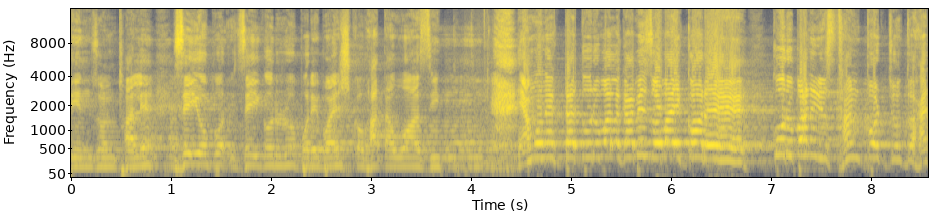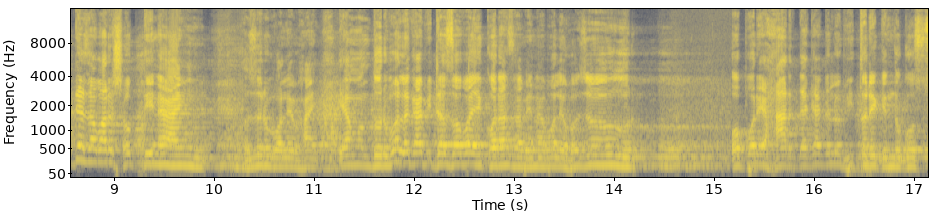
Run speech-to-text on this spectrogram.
তিনজন ঠালে, যেই ওপর, যেই গরুর উপরে বয়স্ক ভাতা ওয়াজিব। এমন একটা দুর্বল গাবি জবাই করে, কুরবানির স্থান পর্যন্ত হাঁটে যাবার শক্তি নাই। হুজুর বলে, ভাই, এমন দুর্বল গাবিটা জবাই করা যাবে না। বলে, হুজুর ওপরে হার দেখা গেল, ভিতরে কিন্তু গোস্ত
